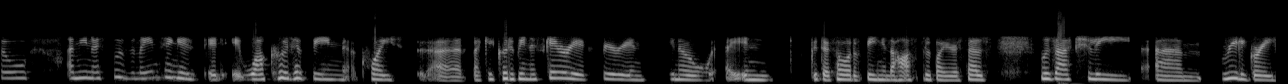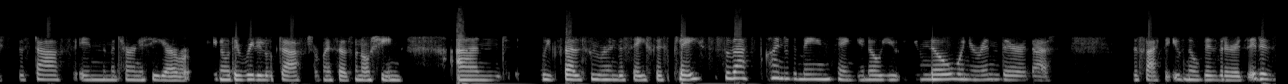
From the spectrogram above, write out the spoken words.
So, I mean, I suppose the main thing is it, it what could have been quite uh, like it could have been a scary experience, you know, in the thought of being in the hospital by yourself was actually um, really great. The staff in the maternity are, you know, they really looked after myself and Oisin, and we felt we were in the safest place. So that's kind of the main thing, you know. You you know when you're in there that the fact that you've no visitors, it is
